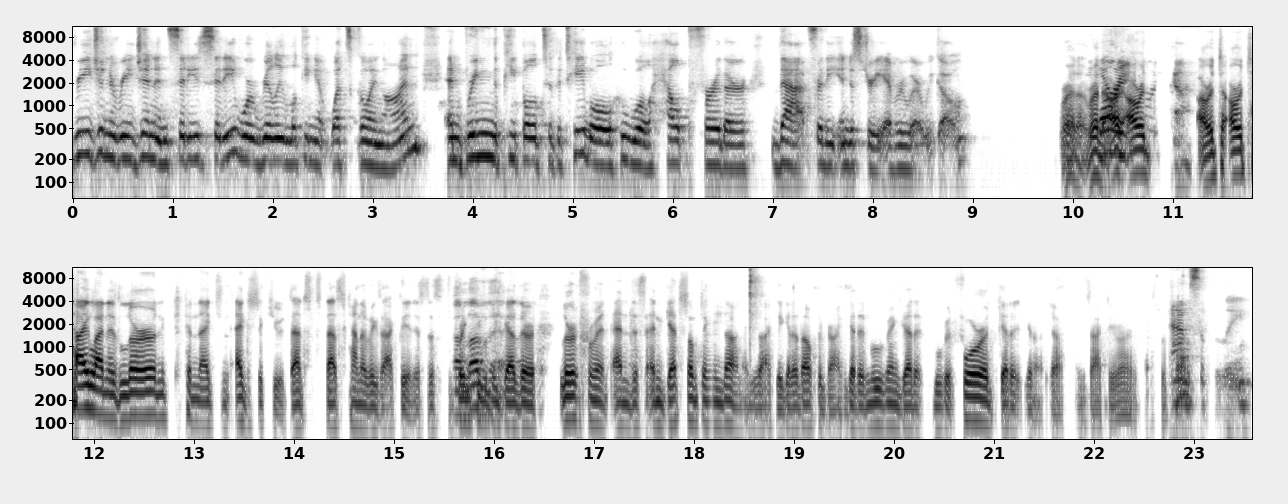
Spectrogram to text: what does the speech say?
region to region and city to city, we're really looking at what's going on and bringing the people to the table who will help further that for the industry everywhere we go. Right on, right on. Our, our, Yeah. our, our tagline is learn, connect, and execute. That's that's kind of exactly it. It's just I bring people that. together, learn from it, and just and get something done. Exactly, get it off the ground, get it moving, get it move it forward, get it. You know, yeah, exactly right. That's what's. Absolutely.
